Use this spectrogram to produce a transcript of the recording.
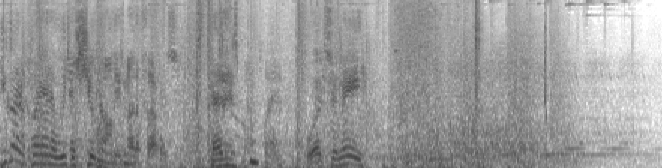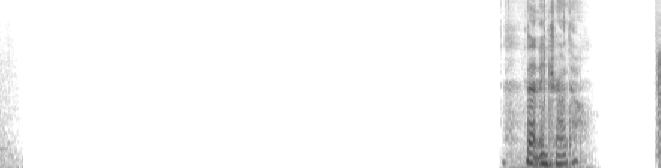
You got a plan or we just shooting all these motherfuckers? That is my plan. Works for me. That intro though.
